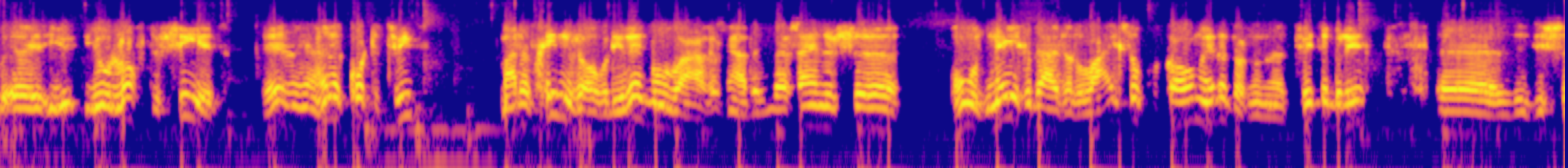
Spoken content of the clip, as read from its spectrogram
Eh, you, you love to see it. Een hele korte tweet. Maar dat ging dus over die Red Bull wagens. Ja, daar- zijn dus eh 109.000 likes op gekomen. Dat was een Twitterbericht. Eh dit is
